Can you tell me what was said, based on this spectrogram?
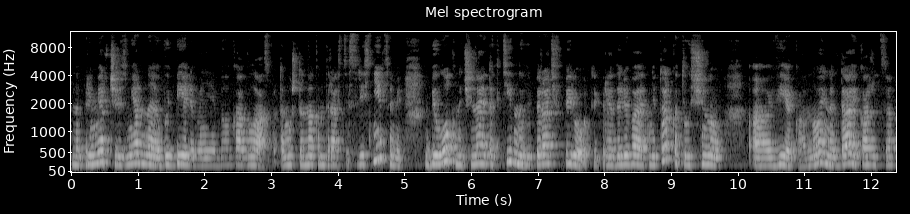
например, чрезмерное выбеливание белка глаз, потому что на контрасте с ресницами белок начинает активно выпирать вперед и преодолевает не только толщину а, века, но иногда и, кажется,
